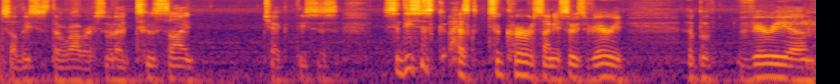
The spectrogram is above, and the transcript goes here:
So this is the rubber so that two side check this is so this is has two curves on it so it's very very um,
